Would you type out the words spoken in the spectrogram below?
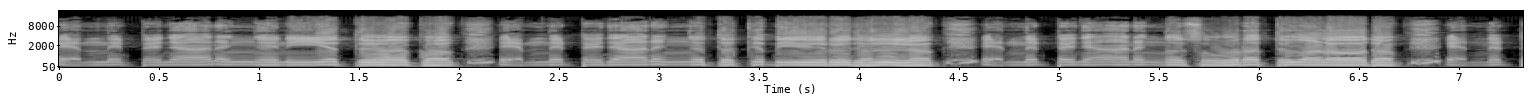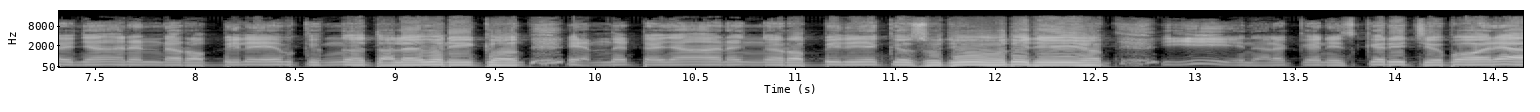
എന്നിട്ട് ഞാനങ്ങ് നീയത്ത് വെക്കും. എന്നിട്ട് ഞാനങ്ങ് തെക്ക് ബീറു ചൊല്ലും. എന്നിട്ട് ഞാനങ്ങ് സൂറത്തുകളോതും എന്നിട്ട് ഞാൻ എന്റെ റബ്ബിലേക്ക് ഇങ്ങ് തലകുനിക്കും. എന്നിട്ട് ഞാനങ്ങ് റബ്ബിലേക്ക് സുജൂത് ചെയ്യും. ഈ നിലയ്ക്ക് നിസ്കരിച്ചു പോരാ.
